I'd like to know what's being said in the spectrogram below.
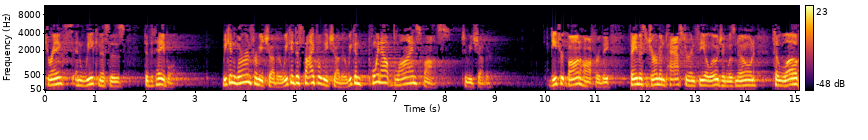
strengths and weaknesses to the table. We can learn from each other. We can disciple each other. We can point out blind spots to each other. Dietrich Bonhoeffer, the famous German pastor and theologian, was known to love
